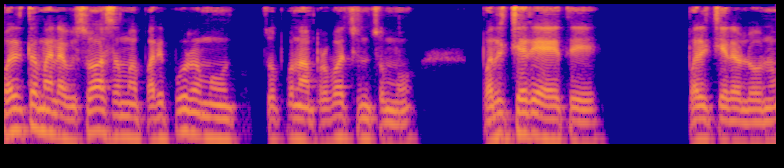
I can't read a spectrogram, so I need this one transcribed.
ఫలితమైన విశ్వాసము పరిపూర్ణము చొప్పున ప్రవచించము. పరిచర్య అయితే పరిచర్యలోను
